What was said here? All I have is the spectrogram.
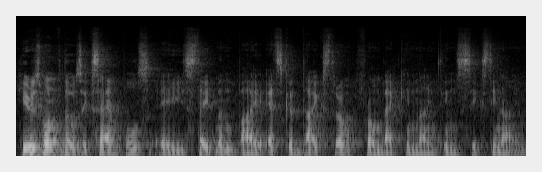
Here's one of those examples, a statement by Edsger Dijkstra from back in 1969.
